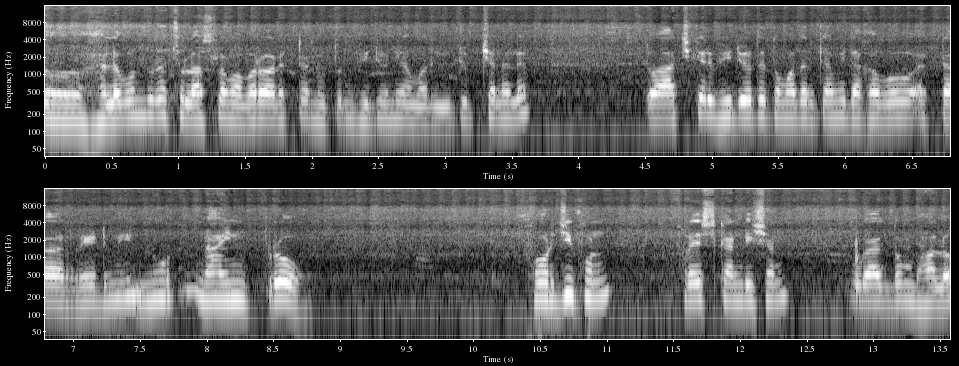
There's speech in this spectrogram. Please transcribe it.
তো হ্যালো বন্ধুরা, চলে আসলাম আবারও আরেকটা নতুন ভিডিও নিয়ে আমার ইউটিউব চ্যানেলে তো আজকের ভিডিওতে তোমাদেরকে আমি দেখাবো একটা Redmi note nine pro four G phone fresh condition পুরো একদম ভালো।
